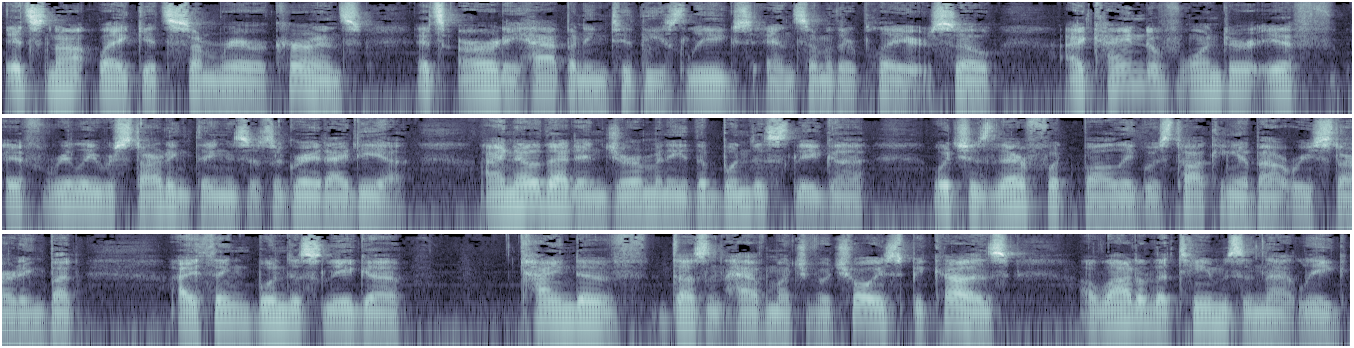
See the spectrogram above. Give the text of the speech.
it's not like it's some rare occurrence. It's already happening to these leagues and some of their players. So I kind of wonder if if really restarting things is a great idea. I know that in Germany the Bundesliga, which is their football league, was talking about restarting, but I think Bundesliga kind of doesn't have much of a choice because a lot of the teams in that league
